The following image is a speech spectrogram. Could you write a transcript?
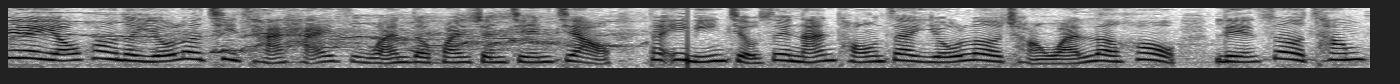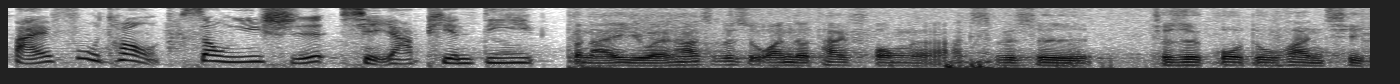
剧烈摇晃的游乐器材，孩子玩得欢声尖叫。但一名九岁男童在游乐场玩乐后，脸色苍白、腹痛，送医时血压偏低。本来以为他是不是玩得太疯了，是不是就是过度换气？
